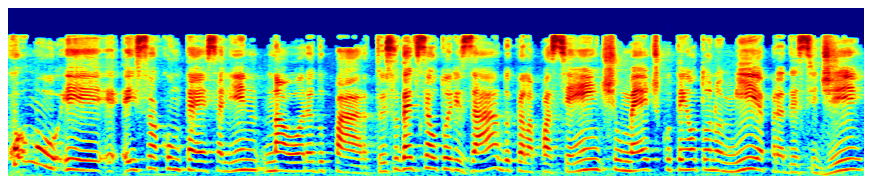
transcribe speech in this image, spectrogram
Como isso acontece ali na hora do parto? Isso deve ser autorizado pela paciente? O médico tem autonomia para decidir?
